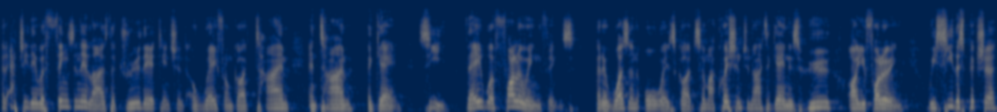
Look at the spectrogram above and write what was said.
but actually there were things in their lives that drew their attention away from God time and time again. See, they were following things, but it wasn't always God. So, my question tonight again is who are you following? We see this picture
